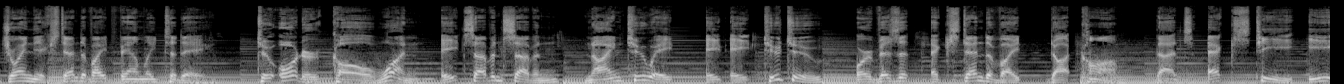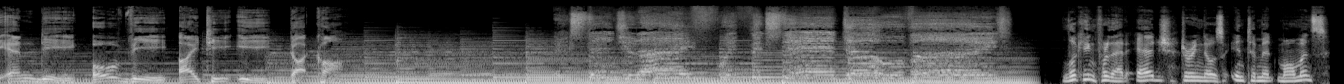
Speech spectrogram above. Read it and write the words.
join the Extendovite family today. To order, call 1 877 928 8822 or visit extendovite.com. That's X T E N D O V I T E dot com. Extend your life with Extendovite. Looking for that edge during those intimate moments?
